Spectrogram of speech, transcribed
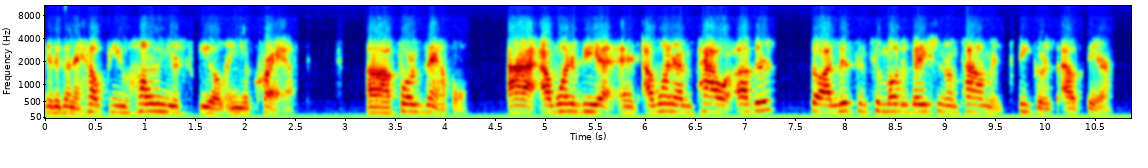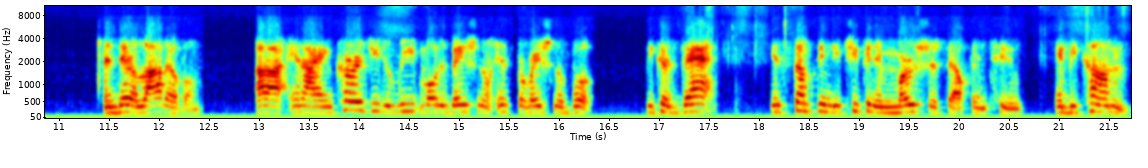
that are going to help you hone your skill and your craft. Uh, for example, I, I want to be a, I want to empower others, so I listen to motivational empowerment speakers out there. and there are a lot of them. Uh, and I encourage you to read motivational, inspirational books because that is something that you can immerse yourself into and become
